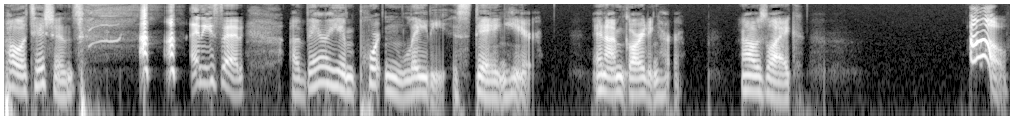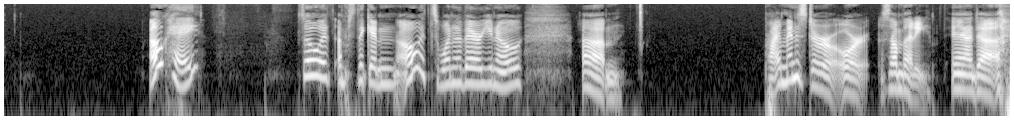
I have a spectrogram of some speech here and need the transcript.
politicians. and he said, a very important lady is staying here and I'm guarding her. And I was like, oh, okay. So it, I'm thinking, oh, it's one of their, you know, um, prime minister or somebody. And uh,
